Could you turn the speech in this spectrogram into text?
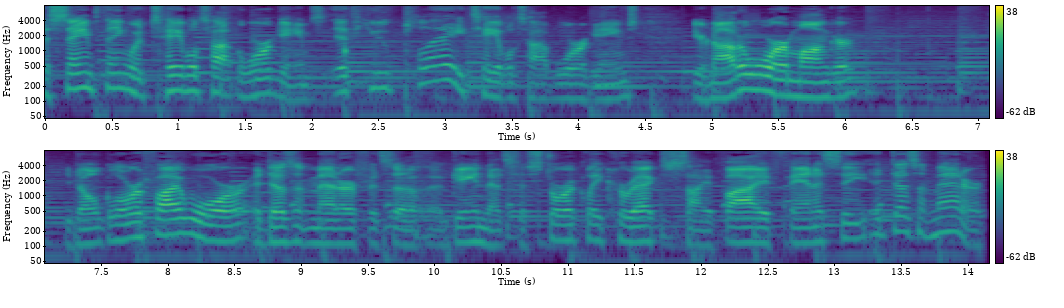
The same thing with tabletop war games. If you play tabletop war games, you're not a warmonger, You don't glorify war. It doesn't matter if it's a, a game that's historically correct, sci fi, fantasy. It doesn't matter.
